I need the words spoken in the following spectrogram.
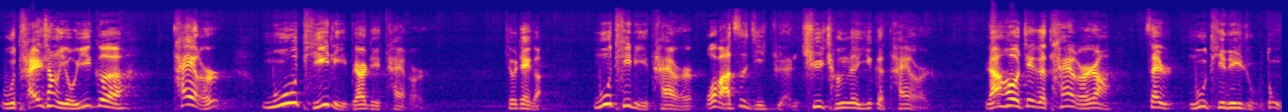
舞台上有一个胎儿，母体里边的胎儿，就这个母体里胎儿，我把自己卷曲成了一个胎儿，然后这个胎儿啊在母体里蠕动，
